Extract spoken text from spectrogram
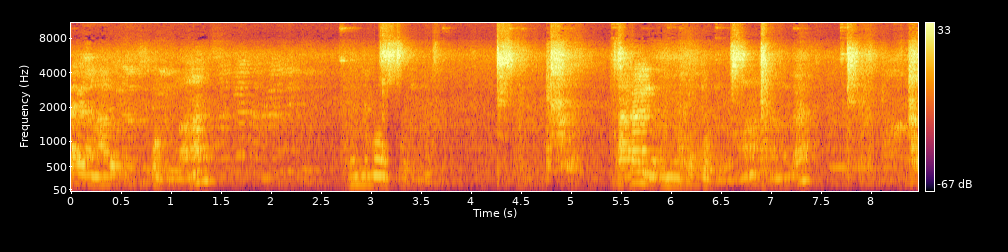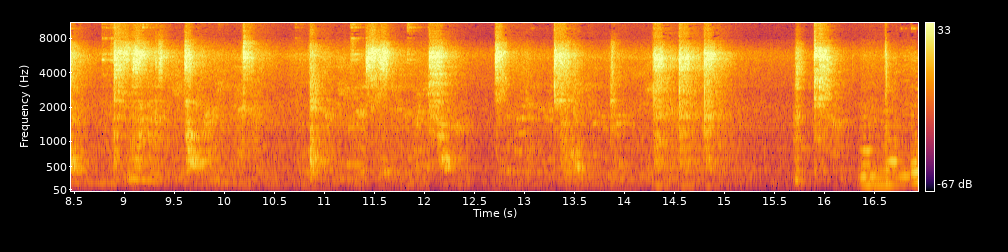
தேவையான அளவு உப்பு போட்டுக்கலாம். கொஞ்சமாக உப்பு போட்டுக்கலாம். தக்காளியில் கொஞ்சம் உப்பு போட்டுக்கலாம். அதனால் இது வந்து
